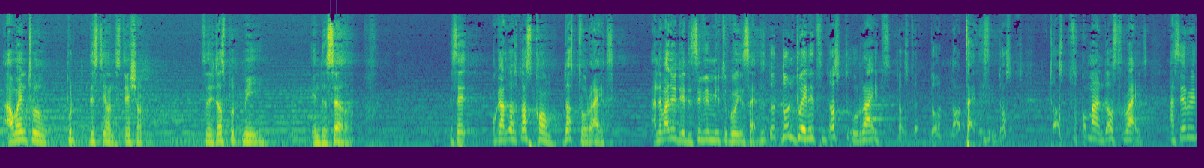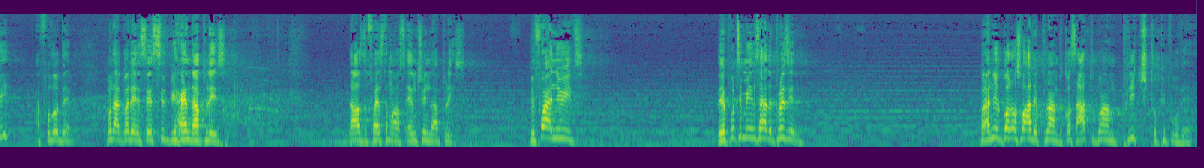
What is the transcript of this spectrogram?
I went to put this thing on the station. So they just put me in the cell. They said, Okay, just, just come, just to write. I never knew they're deceiving me to go inside. Don't, don't do anything, just to write. Just don't not anything, just just to come and just write. I said, Really? I followed them. When I got there, they said, Sit behind that place. That was the first time I was entering that place. Before I knew it, they putting me inside the prison. But I knew God also had a plan because I had to go and preach to people there,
